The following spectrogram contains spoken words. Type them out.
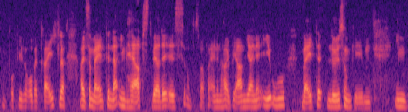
vom Profil Robert Reichler, als er meinte, na, im Herbst werde es, und das war vor eineinhalb Jahren, ja eine EU-weite Lösung geben. Im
